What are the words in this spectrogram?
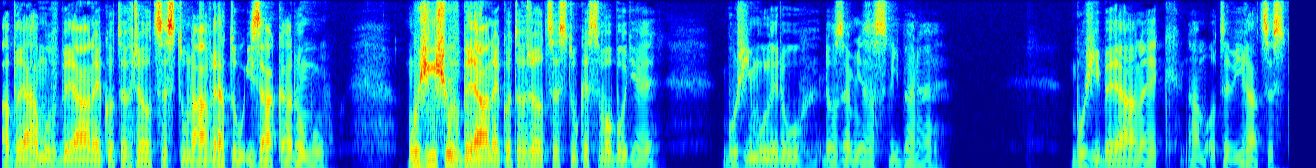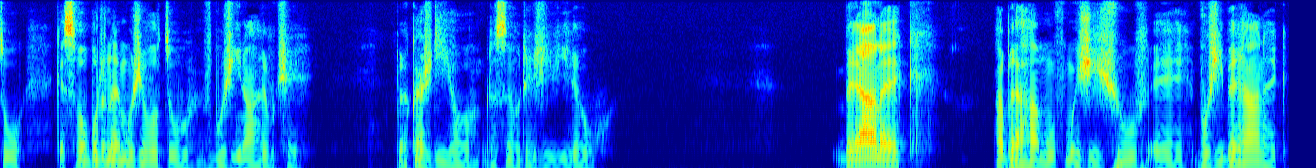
Abrahamův beránek otevřel cestu návratu Izáka domů. Možíšův beránek otevřel cestu ke svobodě, božímu lidu do země zaslíbené. Boží beránek nám otevírá cestu ke svobodnému životu v boží náruči. Pro každýho, kdo se ho drží vírou. Beránek Abrahamův, Mojžíšův i boží beránek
